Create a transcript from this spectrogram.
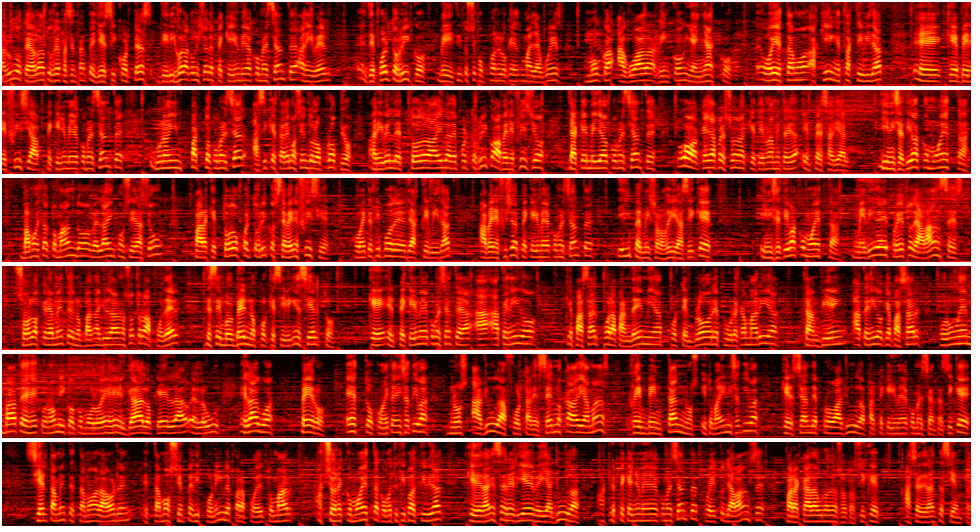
Saludos, te habla tu representante Jesse Cortés. Dirijo la Comisión de Pequeños y Medios Comerciantes a nivel eh, de Puerto Rico. Mi distrito se compone de lo que es Mayagüez, Moca, Aguada, Rincón y Añasco. Eh, hoy estamos aquí en esta actividad eh, que beneficia a pequeños y medios comerciantes, un impacto comercial, así que estaremos haciendo lo propio a nivel de toda la isla de Puerto Rico a beneficio de aquel medio comerciante o aquella persona que tiene una mentalidad empresarial. Iniciativas como esta vamos a estar tomando ¿verdad? en consideración para que todo Puerto Rico se beneficie con este tipo de, actividad a beneficio del pequeño y medio comerciante y permisología. Así que iniciativas como esta, medidas y proyectos de avances son los que realmente nos van a ayudar a nosotros a poder desenvolvernos, porque si bien es cierto que el pequeño y medio comerciante ha, ha tenido que pasar por la pandemia, por temblores, por huracán María, también ha tenido que pasar por un embate económico como lo es el gas, lo que es el, agua, pero esto con esta iniciativa nos ayuda a fortalecernos cada día más, reinventarnos y tomar iniciativas que sean de proayuda para el pequeño y medio comerciante. Así que ciertamente estamos a la orden, estamos siempre disponibles para poder tomar acciones como esta, como este tipo de actividad, que le dan ese relieve y ayuda a que el pequeño y medio comerciante, proyectos de avance para cada uno de nosotros. Así que hacia adelante siempre.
